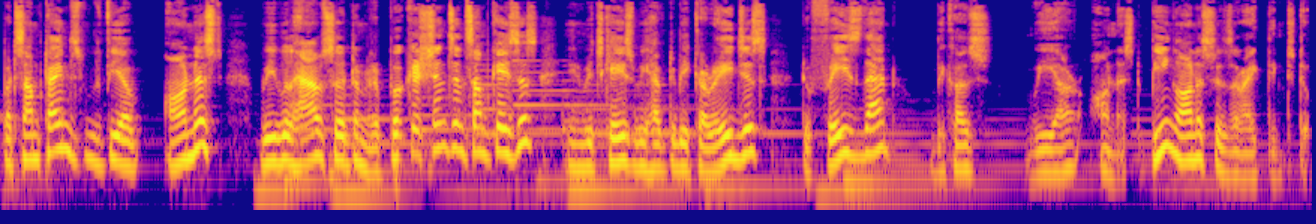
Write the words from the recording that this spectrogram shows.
but sometimes if we are honest, we will have certain repercussions in some cases, in which case we have to be courageous to face that because we are honest. Being honest is the right thing to do.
